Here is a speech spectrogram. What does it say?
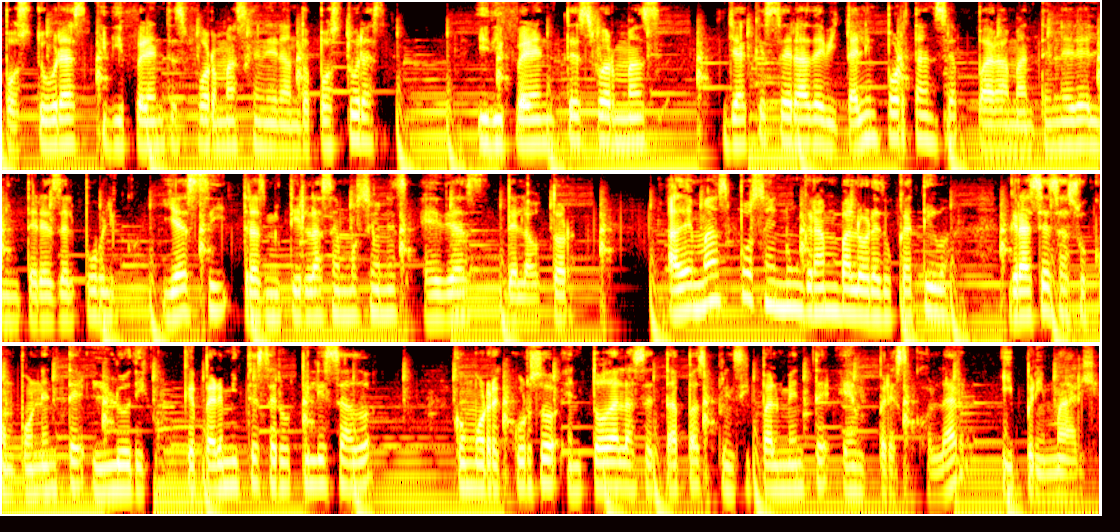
posturas y diferentes formas generando posturas y diferentes formas ya que será de vital importancia para mantener el interés del público y así transmitir las emociones e ideas del autor. Además poseen un gran valor educativo gracias a su componente lúdico que permite ser utilizado como recurso en todas las etapas principalmente en preescolar y primaria.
